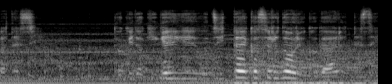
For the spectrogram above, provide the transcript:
私時々幻影を実体化する能力があるんですよ。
